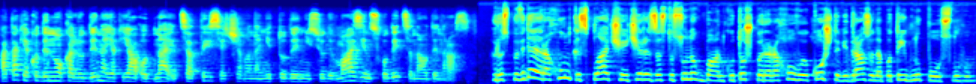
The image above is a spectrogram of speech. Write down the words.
А так як одинока людина, як я одна, і ця тисяча, вона ні туди, ні сюди. В магазин сходиться на один раз. Розповідає, рахунки сплачує через застосунок банку, тож перераховує кошти відразу на потрібну послугу.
